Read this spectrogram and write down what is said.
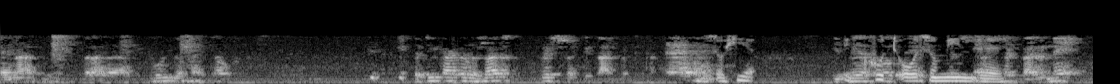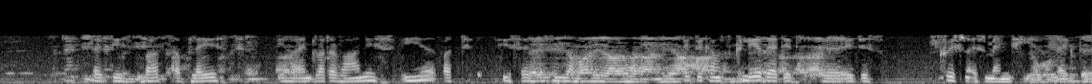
कहना राधा रानी क्या होगा टीका के अनुसार कृष्ण के कान में लिखा है So here it could also mean uh, that these buds are placed behind Radharani's ear, but he says it becomes clear that it, uh, it is Krishna is meant here, like the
